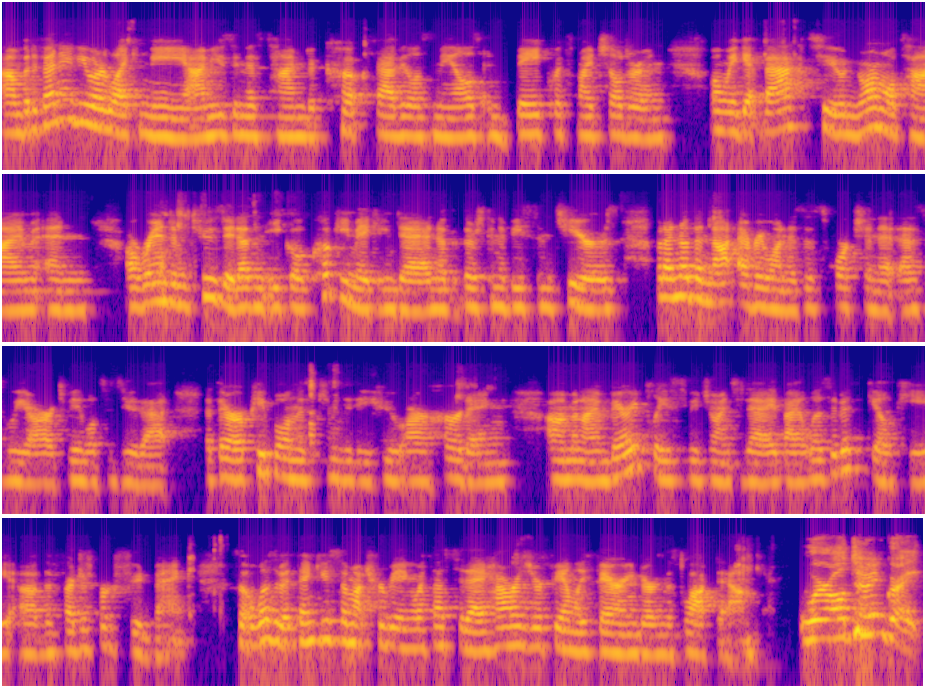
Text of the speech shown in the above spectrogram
Um, but if any of you are like me, I'm using this time to cook fabulous meals and bake with my children. When we get back to normal time and a random Tuesday doesn't equal cookie making day, I know that there's going to be some tears, but I know that not everyone is as fortunate as we are to be able to do that. That there are people in this community who are hurting. Um, and I'm very pleased to be joined today by Elizabeth. Gilkey of the Fredericksburg Food Bank. So, Elizabeth, thank you so much for being with us today. How is your family faring during this lockdown? We're all doing great.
